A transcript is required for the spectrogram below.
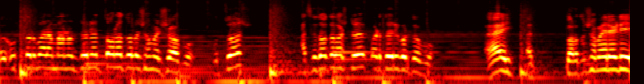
ওই উত্তর পাড়া মানুষজনের চলাচলের সমস্যা হব। বুঝছস? আজকে যত কষ্ট ওটা তৈরি করতে হব। এই তোরা তো সবাই রেডি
